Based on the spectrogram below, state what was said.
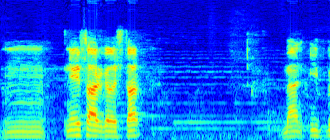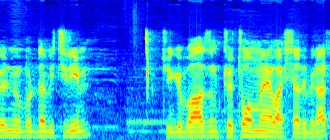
Hmm, neyse arkadaşlar. Ben ilk bölümü burada bitireyim. Çünkü boğazım kötü olmaya başladı biraz.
